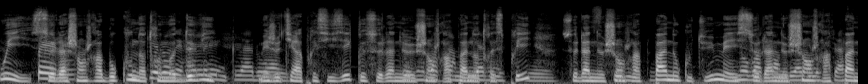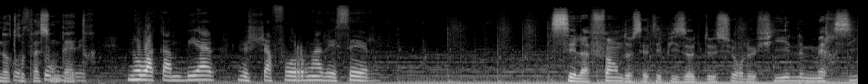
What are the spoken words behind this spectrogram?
Oui, cela changera beaucoup notre mode de vie, mais je tiens à préciser que cela ne changera pas notre esprit, cela ne changera pas nos coutumes et cela ne changera pas notre façon d'être. C'est la fin de cet épisode de Sur le fil. Merci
